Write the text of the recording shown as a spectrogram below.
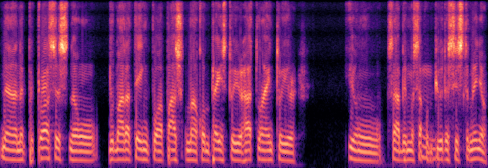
na nagpo-process nung dumarating, pumapasok mga complaints to your hotline, to your yung sabi mo sa Hmm. computer system ninyo.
